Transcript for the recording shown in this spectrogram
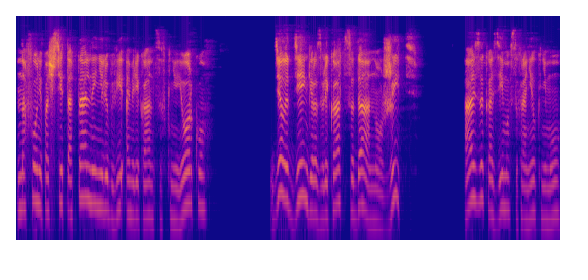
на фоне почти тотальной нелюбви американцев к Нью-Йорку делать деньги, развлекаться, да, но жить... Айзек Азимов сохранил к нему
